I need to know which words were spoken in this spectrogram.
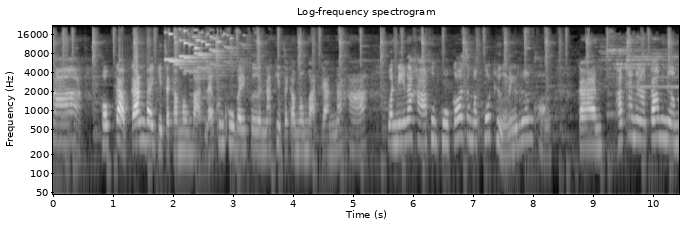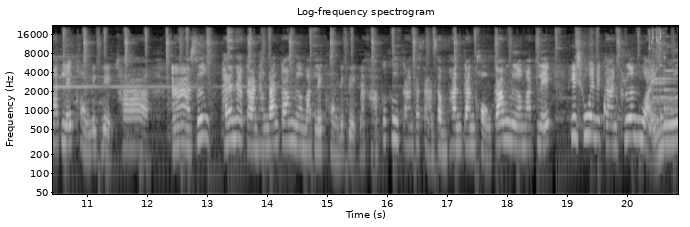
ค่ะ พบกับก้านใบกิจกรรมบำบัด และคุณครูใบเฟิร์นนักกิจกรรมบำบัดกันนะคะ วันนี้นะคะคุณครูก็จะมาพูดถึงในเรื่องของการพัฒนากล้ามเนื้อมัดเล็กของเด็กๆค่ะอ่าซึ่งพัฒนาการทางด้านกล้ามเนื้อมัดเล็กของเด็กๆนะคะ ก็คือการประสานสัมพันธ์กันของกล้ามเนื้อมัดเล็ก ที่ช่วยในการเคลื่อนไหวมือ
